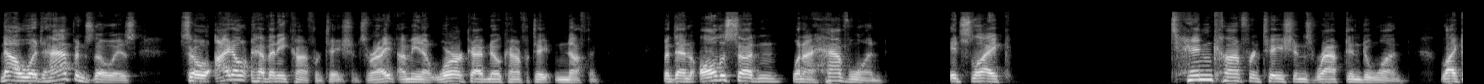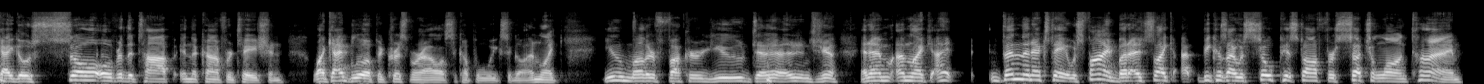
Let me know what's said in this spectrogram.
Now, what happens though is, so I don't have any confrontations, right? I mean, at work, I have no confrontation, nothing. But then all of a sudden, when I have one, it's like 10 confrontations wrapped into one. Like I go so over the top in the confrontation. Like I blew up at Chris Morales a couple of weeks ago. I'm like, you motherfucker, you, da- and I'm, I'm like, I, then the next day it was fine, but it's like uh, because I was so pissed off for such a long time,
